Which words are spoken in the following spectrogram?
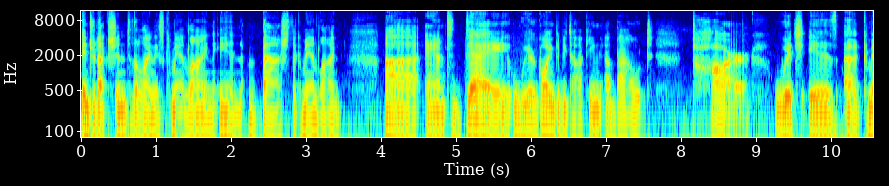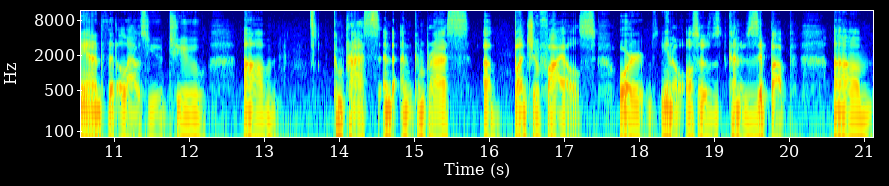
introduction to the Linux command line in Bash the command line. Uh, and today we're going to be talking about tar, which is a command that allows you to um, compress and uncompress a bunch of files, or you know, also kind of zip up um,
